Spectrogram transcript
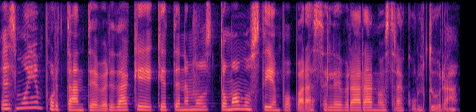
Es muy importante, ¿verdad? Que, que tenemos, tomamos tiempo para celebrar a nuestra cultura.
